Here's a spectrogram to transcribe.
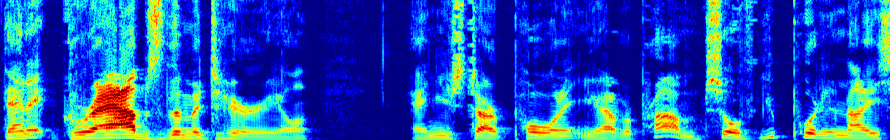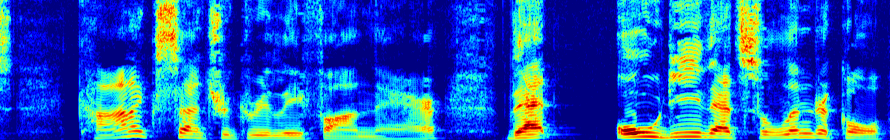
then it grabs the material and you start pulling it and you have a problem. So if you put a nice concentric relief on there, that OD, that cylindrical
